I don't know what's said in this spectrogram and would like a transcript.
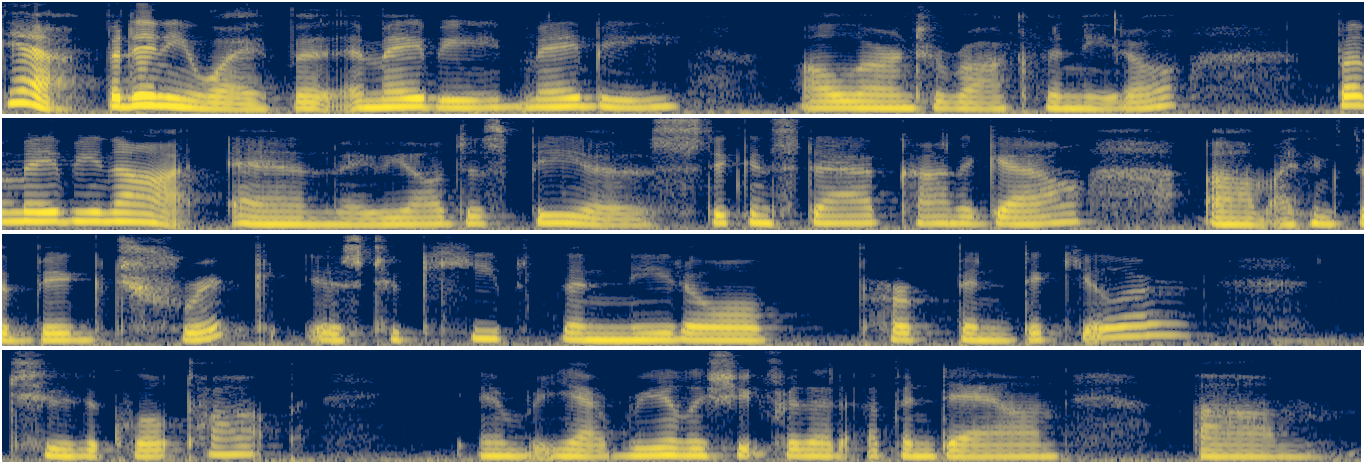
yeah, but anyway, but and maybe maybe I'll learn to rock the needle, but maybe not, and maybe I'll just be a stick and stab kind of gal. Um, I think the big trick is to keep the needle perpendicular to the quilt top and yeah, really shoot for that up and down. Um,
